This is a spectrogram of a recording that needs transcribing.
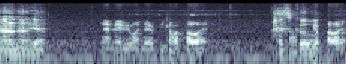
I don't know. Yeah, Yeah, maybe one day become a poet. that's Be a cool. poet.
